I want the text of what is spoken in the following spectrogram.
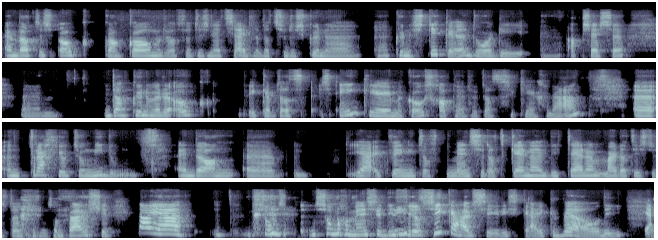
en wat dus ook kan komen, wat we dus net zeiden, dat ze dus kunnen, kunnen stikken door die abscessen. Um, dan kunnen we er ook ik heb dat eens één keer in mijn kooschap heb ik dat eens een keer gedaan. Uh, een tracheotomie doen. En dan, uh, ja, ik weet niet of mensen dat kennen, die term, maar dat is dus dat je dus een buisje. Nou ja, soms, sommige mensen die veel ziekenhuisseries kijken wel, die ja.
